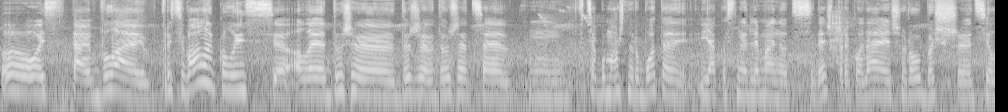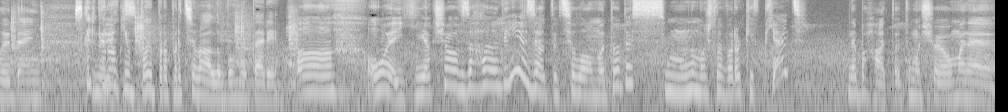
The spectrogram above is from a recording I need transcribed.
Ось так, була працювала колись, але дуже, дуже, дуже це ця бумажна робота якось не для мене. От сидиш, перекладаєш, робиш е, цілий день. Скільки років ви пропрацювали в бухгалтерії? А, ой, якщо взагалі взяти в цілому, то десь ну можливо років п'ять. Небагато, тому що у мене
